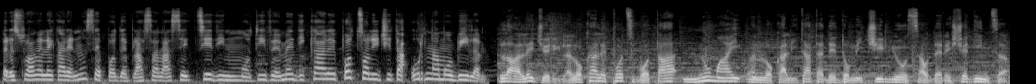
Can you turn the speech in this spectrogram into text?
Persoanele care nu se pot deplasa la secție din motive medicale pot solicita urna mobilă. La alegerile locale poți vota numai în localitatea de domiciliu sau de reședință.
